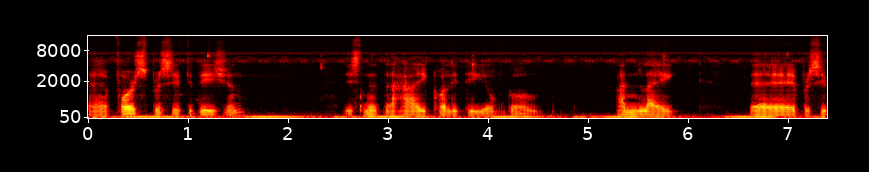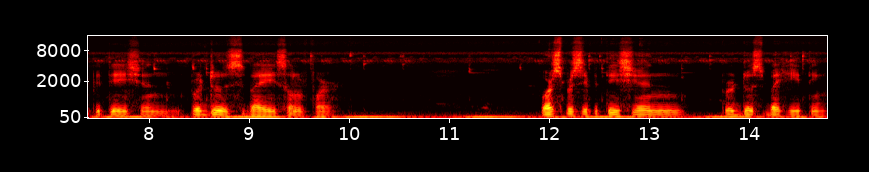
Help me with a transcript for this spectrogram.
uh, forced precipitation is not a high quality of gold. Unlike the precipitation produced by sulfur. Forced precipitation produced by heating.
